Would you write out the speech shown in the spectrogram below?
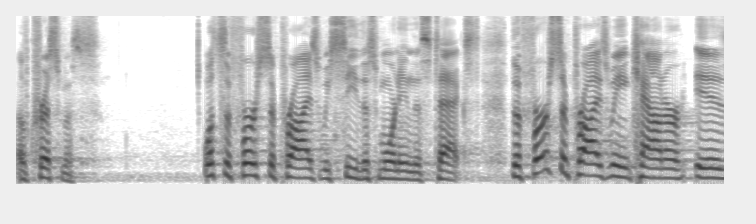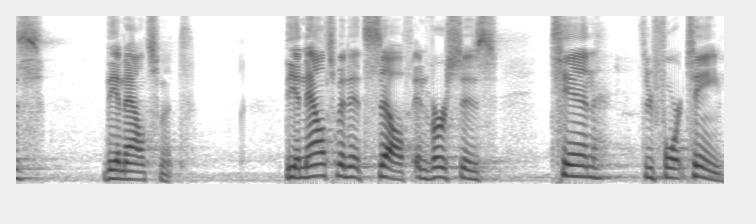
of Christmas. What's the first surprise we see this morning in this text? The first surprise we encounter is the announcement. The announcement itself in verses 10 through 14.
